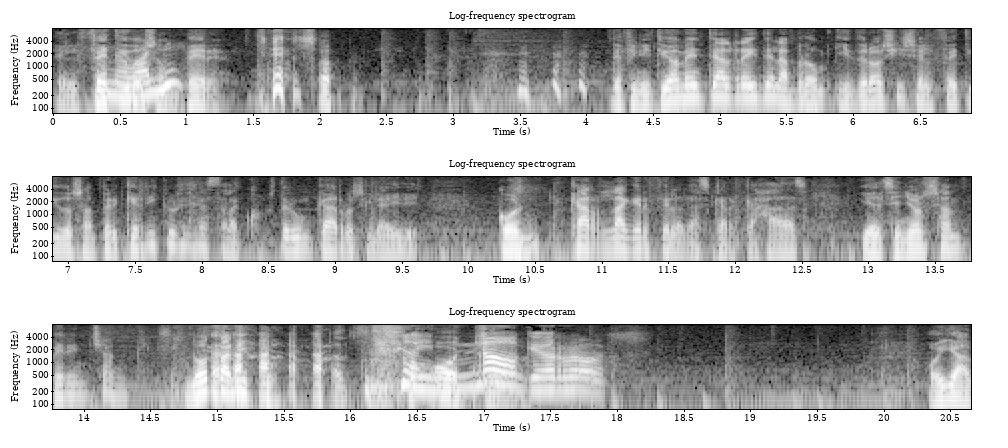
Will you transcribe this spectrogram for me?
el fétido Navalny? Samper. Eso. Definitivamente al rey de la bromhidrosis, el fétido Samper. Qué rico es hasta la costa en un carro sin aire, con Karl Lagerfeld a las carcajadas y el señor Samper en chanclas. No, Tanico. Ay, no, qué horror. Oiga,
